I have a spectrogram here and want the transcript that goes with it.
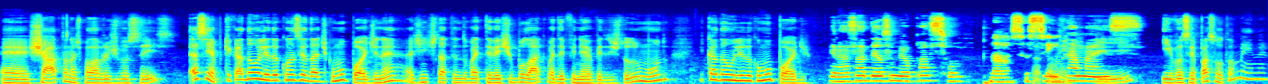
é, chata nas palavras de vocês. Assim, é porque cada um lida com a ansiedade como pode, né? A gente tá tendo, vai ter vestibular, que vai definir a vida de todo mundo, e cada um lida como pode. Graças a Deus o meu passou. Nossa, sim. Nunca mais. E, e você passou também, né?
